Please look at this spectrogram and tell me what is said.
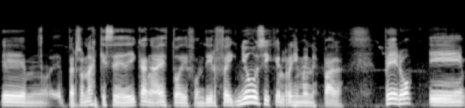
em, personas que se dedican a esto, a difundir fake news y que el régimen les paga. Pero eh,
